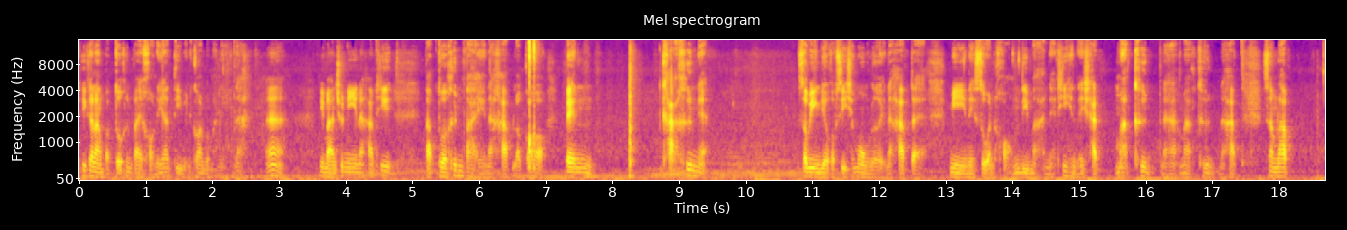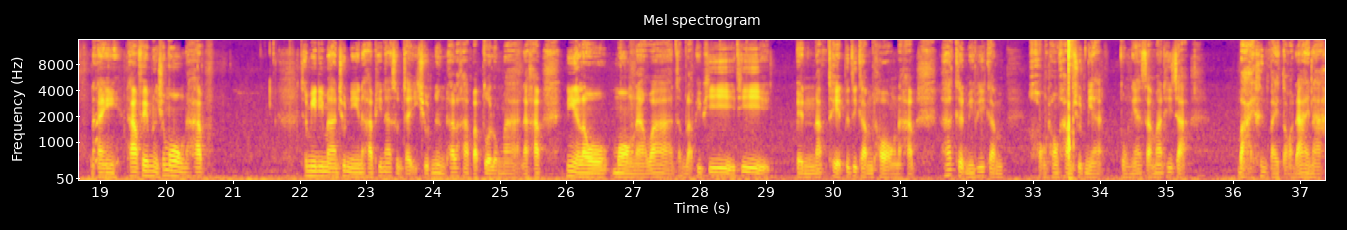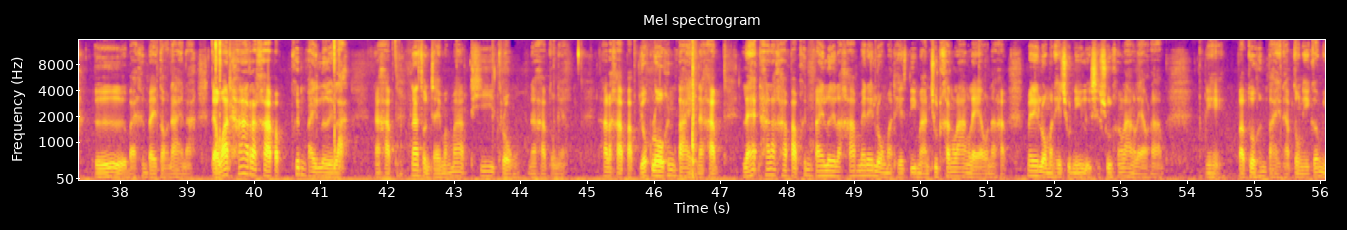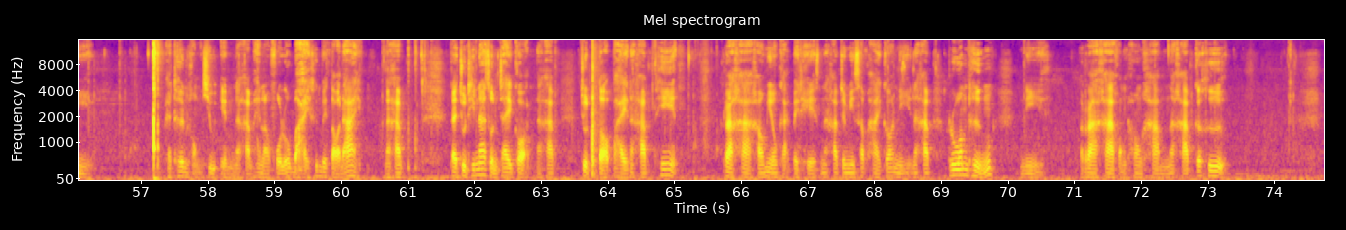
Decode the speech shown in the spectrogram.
ที่กำลังปรับตัวขึ้นไปขออนุญาตตีเป็นก้อนประมาณนี้นะอ่าดีมานชุดนี้นะครับที่ปรับตัวขึ้นไปนะครับ แล้วก็เป็น ขาขึ้นเนี่ยสวิงเดียวกับ 4 ชั่วโมงเลยนะครับ แต่มีในส่วนของดีมานเนี่ยที่เห็นได้ชัดมากขึ้นนะฮะมากขึ้นนะครับสำหรับในทางเฟรม 1 ชั่วโมงนะครับจะมีดีมานชุดนี้นะครับที่น่าสนใจอีกชุดหนึ่งถ้าราคาปรับตัวลงมานะครับนี่เรามองนะว่าสำหรับพี่ๆที่เป็นนักเทรดพฤติกรรมทองนะครับ ถ้าเกิดมีพฤติกรรมของทองคำชุดนี้ตรงนี้สามารถที่จะ บ่ายขึ้นไปต่อได้นะ เออ บ่ายขึ้นไปต่อได้นะ แต่ว่าถ้าราคาปรับขึ้นไปเลยล่ะนะครับ น่าสนใจมากๆที่ตรงนะครับ ตรงเนี้ย ถ้าราคาปรับยกโลขึ้นไปนะครับ และถ้าราคาปรับขึ้นไปเลยล่ะครับ ไม่ได้ลงมาเทสดีมานชุดข้างล่างแล้วนะครับ ไม่ได้ลงมาเทสชุดนี้หรือชุดข้างล่างแล้วนะครับ นี่ปรับตัวขึ้นไปนะครับ ตรงนี้ก็มีแพทเทิร์นของ QM นะครับ ให้เรา follow buy ขึ้นไปต่อได้นะครับ แต่จุดที่น่าสนใจก่อนนะครับ จุดต่อไปนะครับที่ ราคาเขามีโอกาสไปเทสนะครับจะมีซัพพลายก้อนนี้นะครับ รวมถึงนี่ราคาของทองคำนะครับก็คือ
